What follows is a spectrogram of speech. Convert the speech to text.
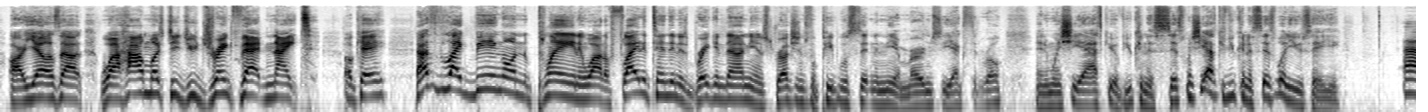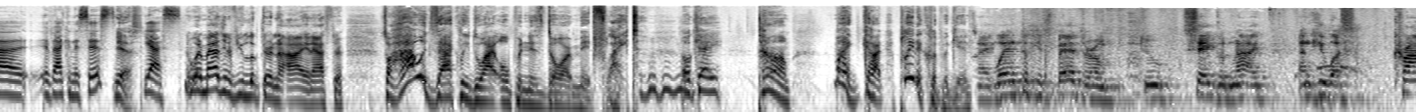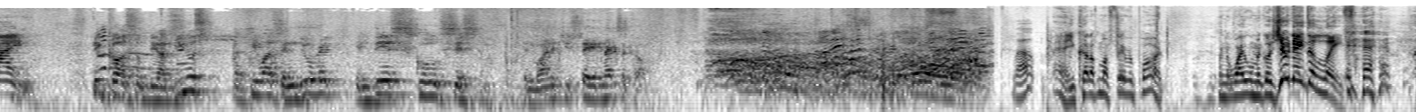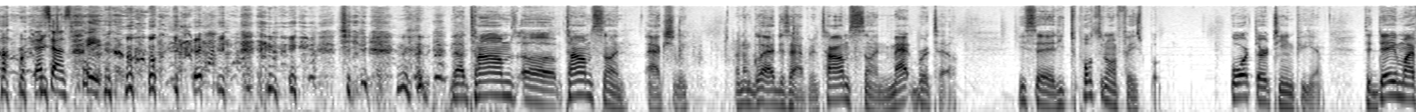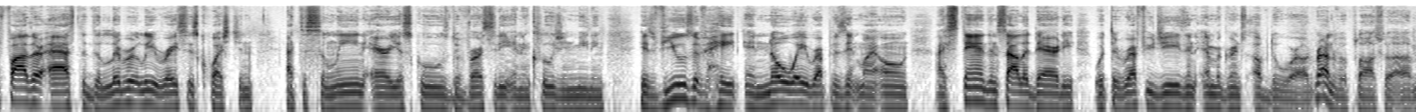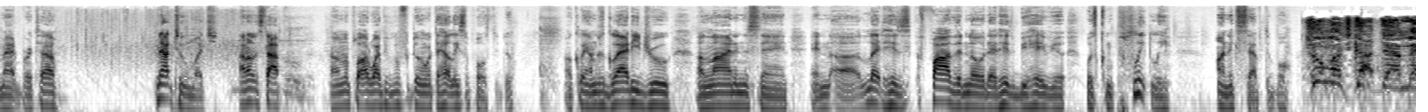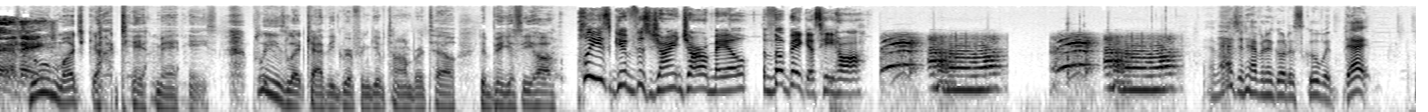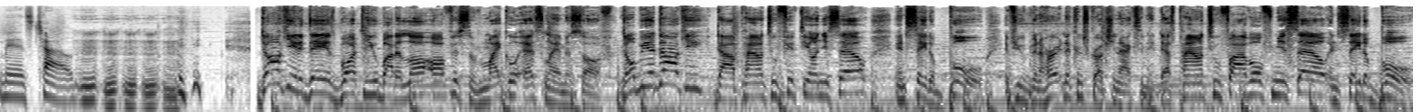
Or yells out, Well, how much did you drink that night? Okay? That's like being on the plane and while the flight attendant is breaking down the instructions for people sitting in the emergency exit row, and when she asks you if you can assist, when she asks if you can assist, what do you say, Yee? Uh, if I can assist? Yes. Yes. Now, imagine if you looked her in the eye and asked her, So, how exactly do I open this door mid flight? okay? Tom, my God, play the clip again. I went to his bedroom to say goodnight, and he was crying because of the abuse that he was enduring in this school system. Then why did you stay in Mexico? Well, Man, you cut off my favorite part. When the white woman goes, You need to leave. that sounds fake. now Tom's uh, Tom's son actually, and I'm glad this happened. Tom's son, Matt Burtell, he said he posted on Facebook, 4:13 p.m. Today, my father asked a deliberately racist question at the Saline Area Schools Diversity and Inclusion meeting. His views of hate in no way represent my own. I stand in solidarity with the refugees and immigrants of the world. Round of applause for uh, Matt Burtell. Not too much. I don't stop. I don't applaud white people for doing what the hell he's supposed to do. Okay, I'm just glad he drew a line in the sand and uh, let his father know that his behavior was completely unacceptable. Too much goddamn mayonnaise. Too much goddamn mayonnaise. Please let Kathy Griffin give Tom Burtell the biggest hee haw. Please give this giant jar of mayo the biggest hee haw. Imagine having to go to school with that man's child. Mm-mm-mm-mm-mm. Donkey Today is brought to you by the law office of Michael S. Lamonsoff. Don't be a donkey. Dial pound 250 on your cell and say the bull if you've been hurt in a construction accident. That's pound 250 from your cell and say the bull.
